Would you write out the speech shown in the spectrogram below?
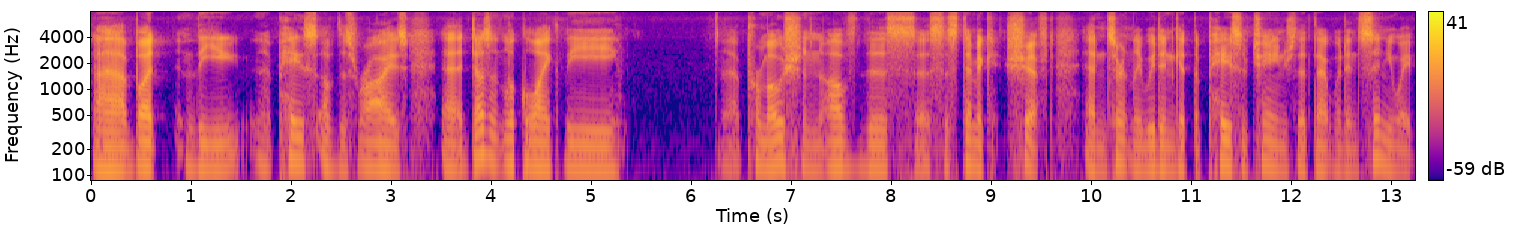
Uh, but the uh, pace of this rise uh, doesn't look like the uh, promotion of this uh, systemic shift, and certainly we didn't get the pace of change that that would insinuate.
